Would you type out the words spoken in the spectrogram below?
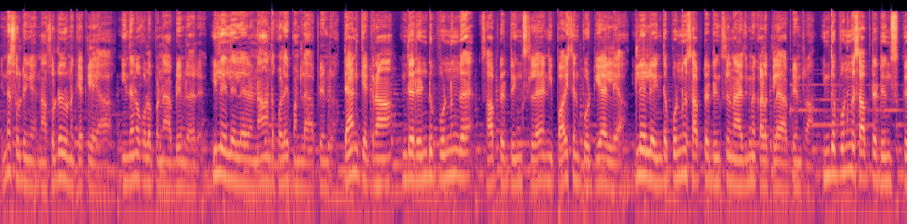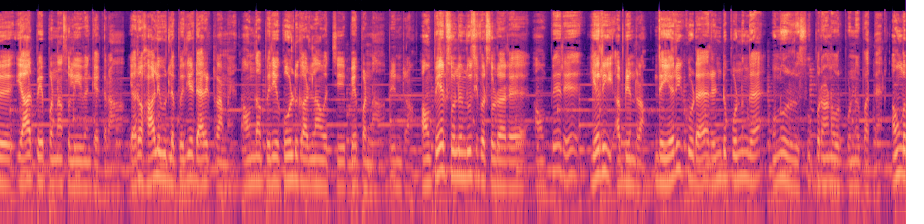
என்ன சொல்றீங்க? நான் சொல்றது உனக்கு கேட்கலையா? நீ தானே கொலை பண்ண? அப்படின்றாரு. இல்ல இல்ல இல்ல நான் அந்த கொலை பண்ணல அப்படின்றான் டேன் கேக்குறான் இந்த ரெண்டு பொண்ணுங்க சாப்பிட்ட ட்ரிங்க்ஸ்ல நீ பாய்சன் போட்டியா இல்லையா? இல்ல இல்ல இந்த பொண்ணு சாப்பிட்ட ட்ரிங்க்ஸ்ல நான் எதுவுமே கலக்கல அப்படின்றான். இந்த பொண்ணுங்க சாப்பிட்ட ட்ரிங்க்ஸ்க்கு யார் பே பண்ணா? சொல்லி இவன் கேக்குறான். யாரோ ஹாலிவுட்ல பெரிய டேரக்டராமே அவன் தான் பெரிய கோல்டு கார்டுலாம் வச்சு பே பண்ணா அப்படின்றான். அவன் பேர் சொல்லு லூசிஃபர் சொல்றாரு. அவன் பேரு எரி அப்படின்றான். இந்த எரி கூட ரெண்டு பொண்ணுங்க இன்னொரு சூப்பரான ஒரு பொண்ணு பார்த்தேன். அவங்க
